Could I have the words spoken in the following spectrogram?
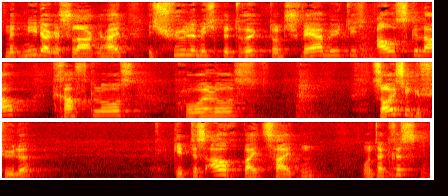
mit Niedergeschlagenheit. Ich fühle mich bedrückt und schwermütig, ausgelaugt, kraftlos, ruhelos. Solche Gefühle gibt es auch bei Zeiten unter Christen,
